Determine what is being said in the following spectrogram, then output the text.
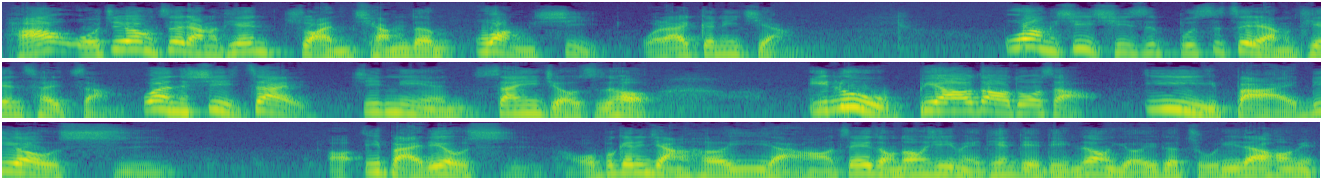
好，我就用这两天转强的旺系，我来跟你讲，旺系其实不是这两天才涨，旺系在今年三一九之后一路飙到多少？一百六十哦，一百六十。我不跟你讲合一啦哈，这种东西每天跌停，这种有一个主力在后面。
